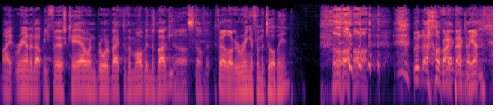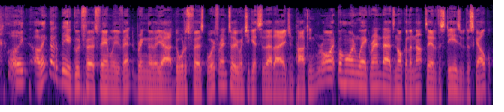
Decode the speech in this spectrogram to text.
mate, rounded up me first cow and brought it back to the mob in the buggy. Oh, stuff it. Felt like a ringer from the top end. But uh, Brokeback Mountain. I think I think that'd be a good first family event to bring the uh, daughter's first boyfriend to when she gets to that age and park him right behind where granddad's knocking the nuts out of the stairs with the scalpel.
